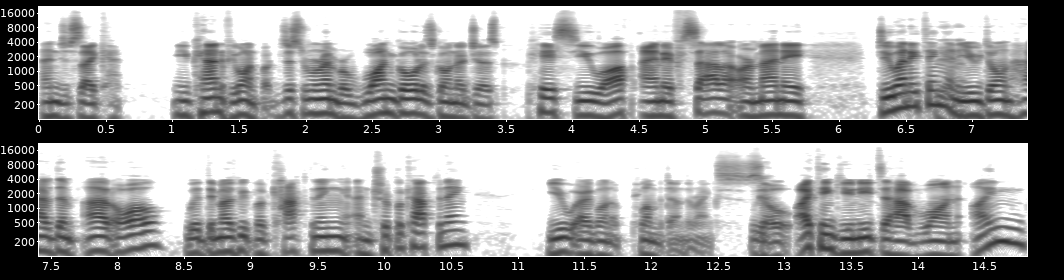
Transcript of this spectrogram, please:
and just like you can if you want, but just remember one goal is going to just piss you off, and if Salah or Mane do anything and you don't have them at all with the amount of people captaining and triple captaining, you are going to plummet down the ranks. So I think you need to have one. I'm.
